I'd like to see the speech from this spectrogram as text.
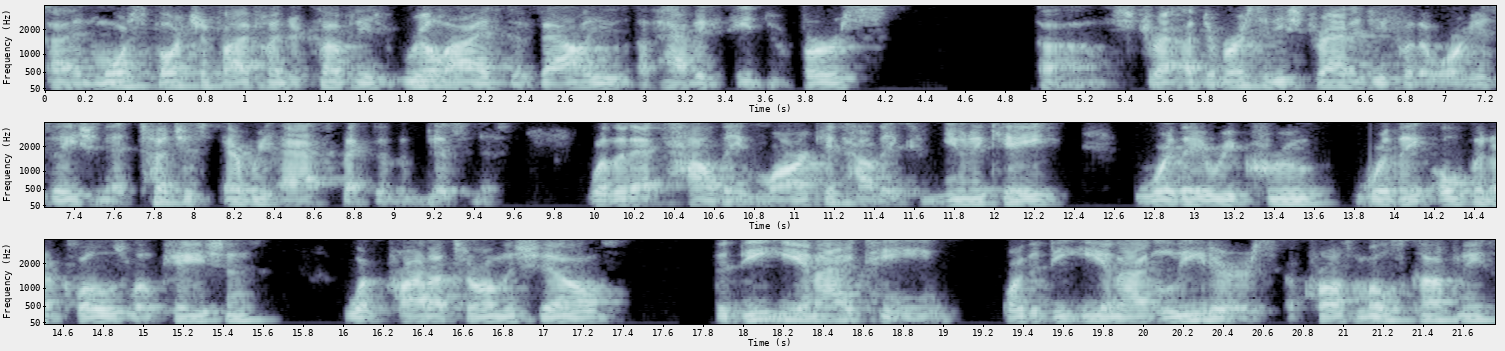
and most Fortune 500 companies realize the value of having a diverse uh, stra- a diversity strategy for the organization that touches every aspect of the business whether that's how they market, how they communicate, where they recruit, where they open or close locations, what products are on the shelves. The DE&I team or the DE&I leaders across most companies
